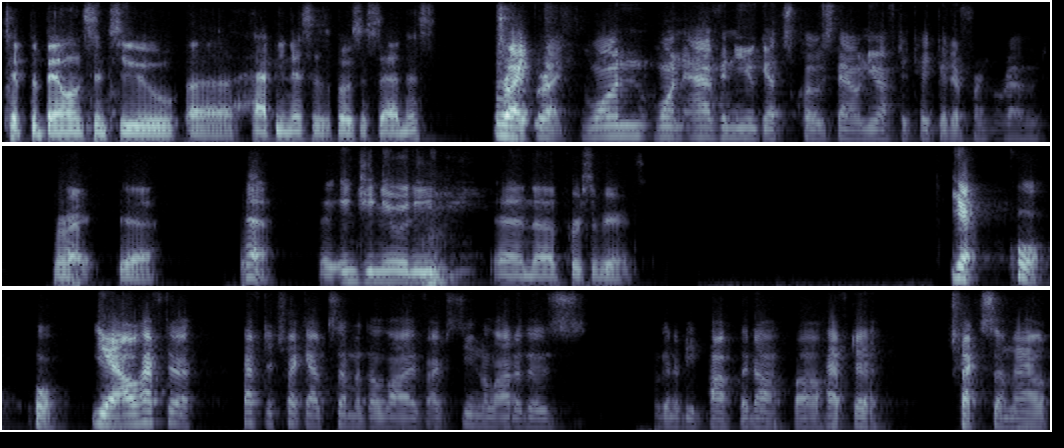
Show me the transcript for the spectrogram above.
tip the balance into uh, happiness as opposed to sadness. Right, right. One one avenue gets closed down, you have to take a different road. Right. Yeah. Yeah. Ingenuity and uh, perseverance. Yeah, cool, cool. Yeah, I'll have to have to check out some of the live. I've seen a lot of those are going to be popping up. I'll have to check some out.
